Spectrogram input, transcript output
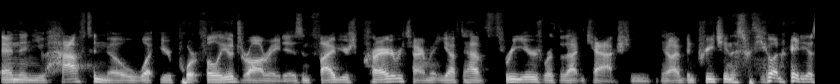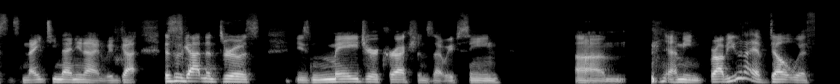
And then you have to know what your portfolio draw rate is. And five years prior to retirement, you have to have three years worth of that in cash. And, you know, I've been preaching this with you on radio since 1999. We've got, this has gotten through us, these major corrections that we've seen. Um, I mean, Rob, you and I have dealt with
